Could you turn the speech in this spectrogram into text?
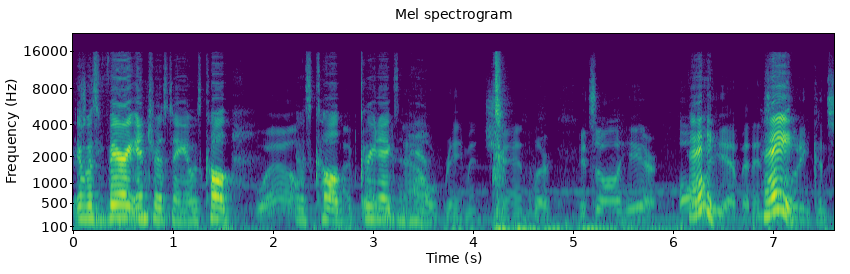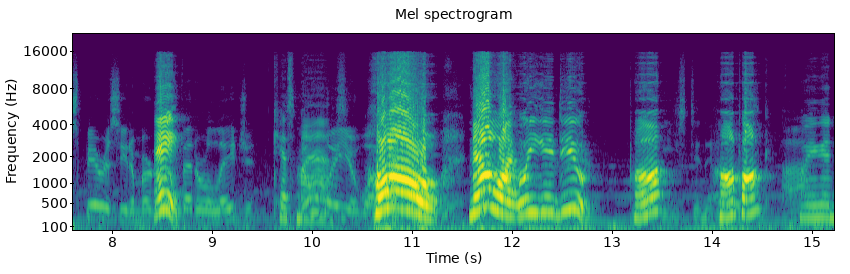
It was very read. interesting. It was called Well, It was called I've Green Eggs and now, Ham. Raymond Chandler. It's all here. All Hey, the evidence, hey. including conspiracy to murder Hey. a federal agent. Kiss My no Ass. Way you're walking Oh! Now what? What are you gonna do? Huh? Easton Huh, Ellis. punk? Ah. What are you gonna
